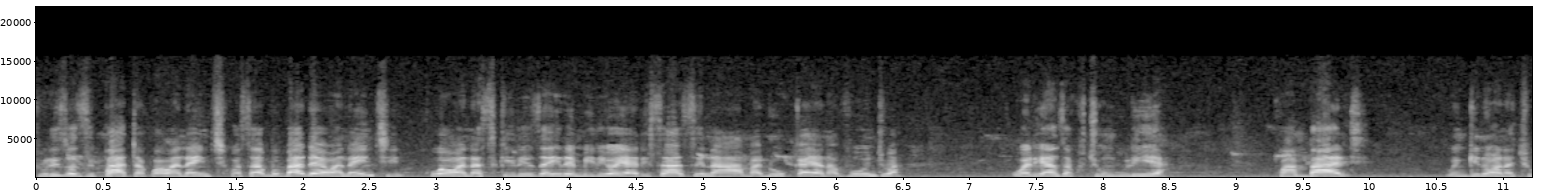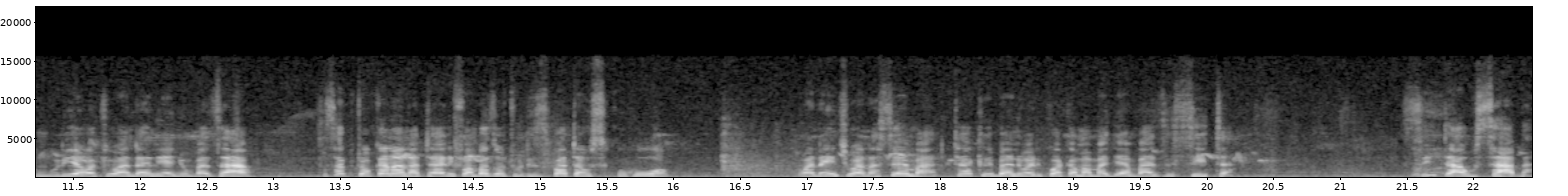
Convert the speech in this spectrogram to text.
tulizozipata kwa wananchi, kwa sababu baada ya wananchi kuwa wanasikiliza ile milio ya risasi na maduka yanavunjwa, walianza kuchungulia kwa mbali, wengine wanachungulia wakiwa ndani ya nyumba zao. Sasa kutokana na taarifa ambazo tulizipata usiku huo, wananchi wanasema takribani walikuwa kama majambazi sita sita au saba,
